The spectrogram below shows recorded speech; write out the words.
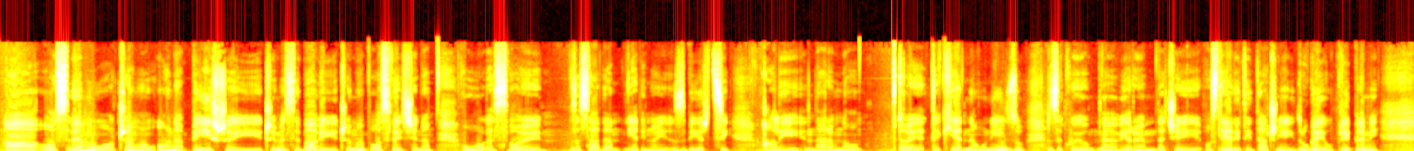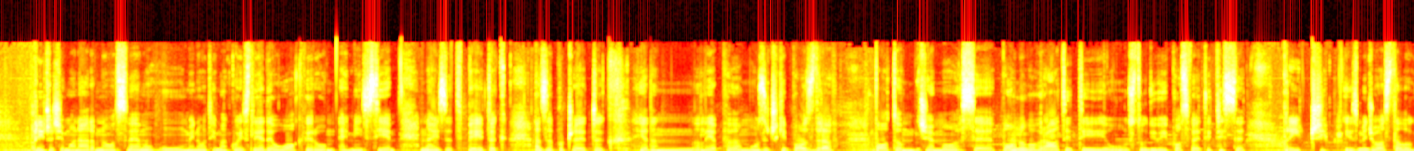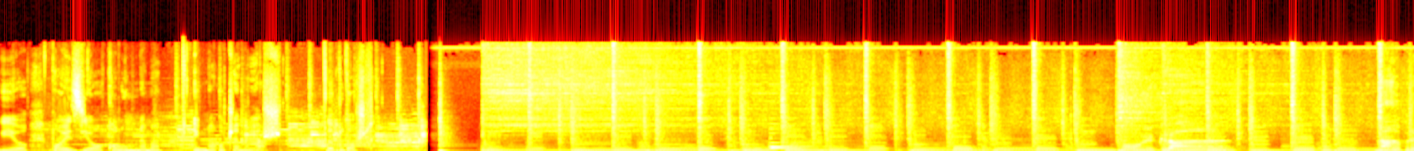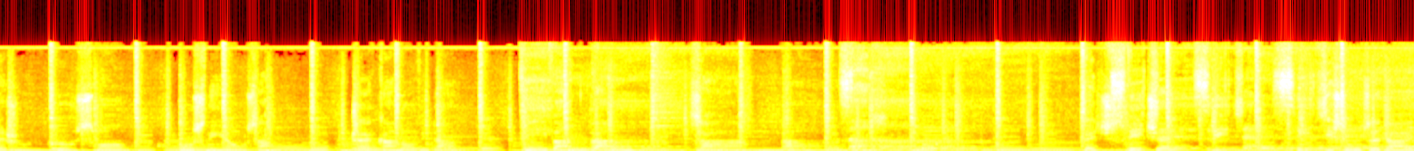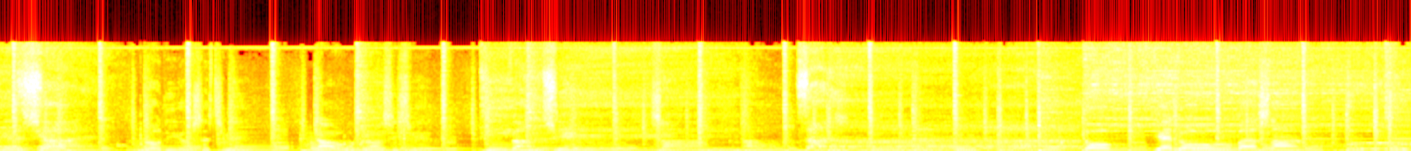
a o svemu o čemu ona piše i čime se bavi i čemu je posvećena u svojoj za sada jedinoj zbirci, ali naravno to je tek jedna u nizu za koju e, vjerujem da će i oslijediti, tačnije i druga je u pripremi. Pričat ćemo naravno o svemu u minutima koji slijede u okviru emisije Najzad petak, a za početak jedan lijep muzički pozdrav. Potom ćemo se ponovo vratiti u studiju i posvetiti se priči. Između ostalog i o poeziji, o kolumnama i mnogo čemu još. Dobrodošli. Se cvijet da ukrasi svijet. Divan cvijet za nas. To je dobar znak.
